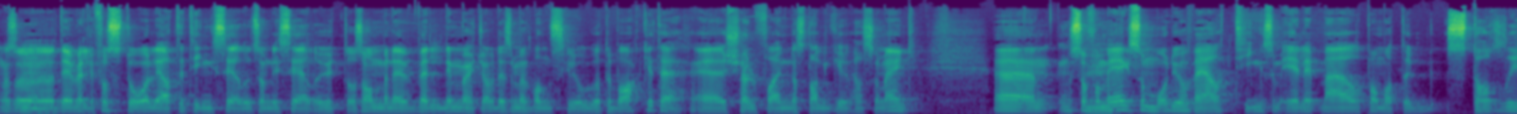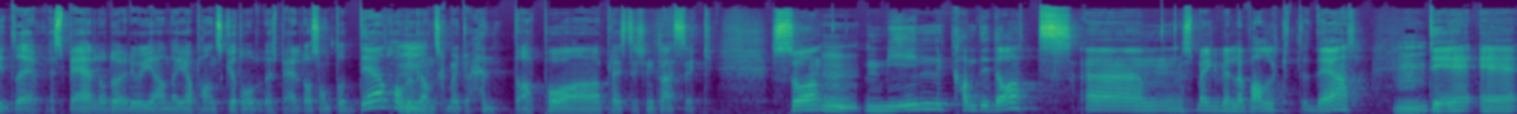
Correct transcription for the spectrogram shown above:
Altså, Det er veldig forståelig at ting ser ut som de ser ut, og sånn, men det er veldig mye av det som er vanskelig å gå tilbake til, eh, selv for en nostalgiker som meg. Eh, Så for meg så må det jo være ting som er litt mer på en måte storydrevne spill, og da er det jo gjerne japanske rollespill og sånt, og der har du ganske mye å hente på PlayStation Classic. Så min kandidat, um, som jeg ville valgt der, det er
